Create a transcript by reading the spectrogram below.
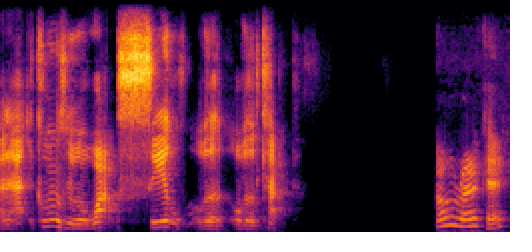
and it comes with a wax seal over the over the cap. Oh right, okay.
